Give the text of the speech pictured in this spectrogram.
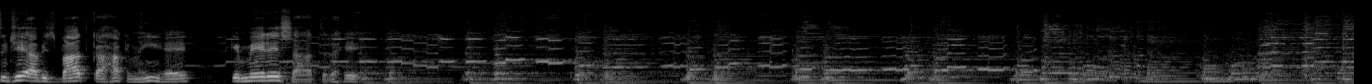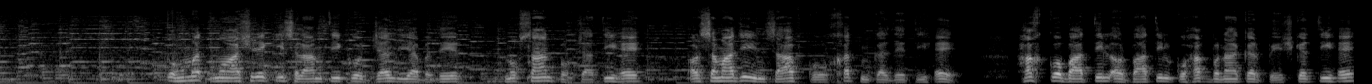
تجھے اب اس بات کا حق نہیں ہے کہ میرے ساتھ رہے۔ تہمت معاشرے کی سلامتی کو جلد یا بدیر نقصان پہنچاتی ہے اور سماجی انصاف کو ختم کر دیتی ہے۔ حق کو باطل اور باطل کو حق بنا کر پیش کرتی ہے۔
